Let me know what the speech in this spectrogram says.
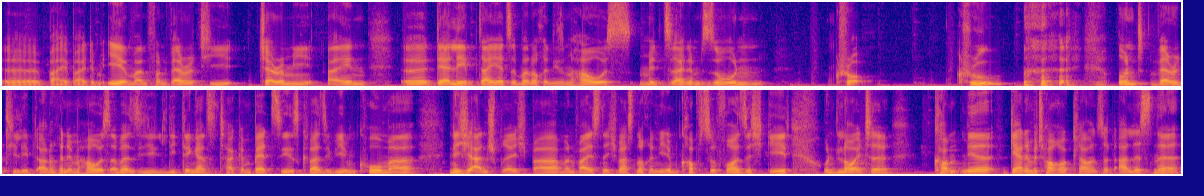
äh, bei, bei dem Ehemann von Verity Jeremy ein. Äh, der lebt da jetzt immer noch in diesem Haus mit seinem Sohn Cro Crew. und Verity lebt auch noch in dem Haus, aber sie liegt den ganzen Tag im Bett. Sie ist quasi wie im Koma, nicht ansprechbar. Man weiß nicht, was noch in ihrem Kopf so vor sich geht. Und Leute, kommt mir gerne mit Horrorclowns und alles, ne?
